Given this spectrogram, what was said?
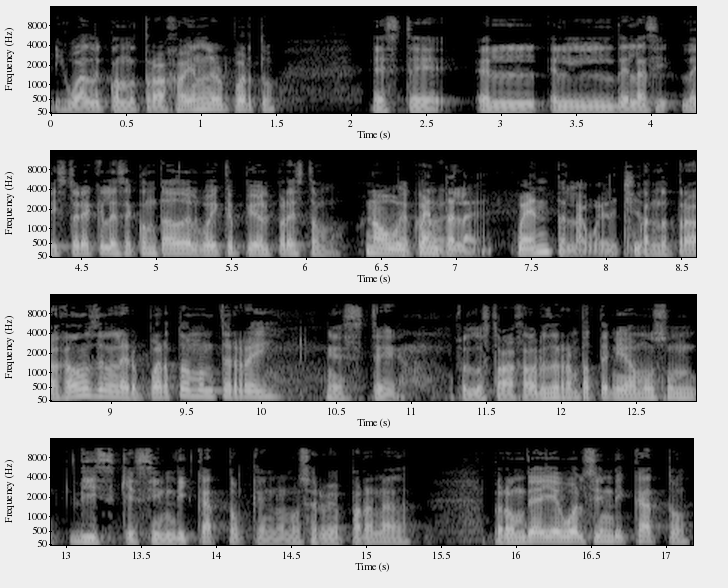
igual de cuando trabajaba en el aeropuerto, este, el, el de la, la historia que les he contado del güey que pidió el préstamo. No, güey, cuéntala, cuéntala, güey. Cuando trabajamos en el aeropuerto de Monterrey, este, pues los trabajadores de rampa teníamos un disque sindicato que no nos servía para nada. Pero un día llegó el sindicato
